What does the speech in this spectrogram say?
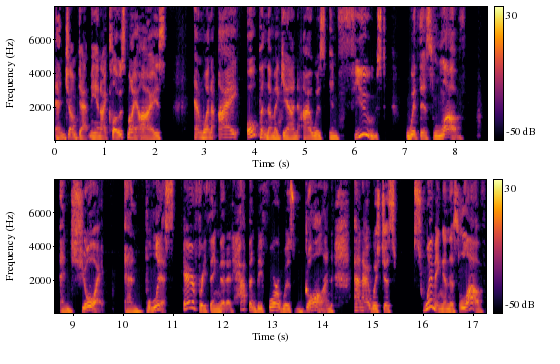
and jumped at me and I closed my eyes. And when I opened them again, I was infused with this love and joy and bliss. Everything that had happened before was gone. And I was just swimming in this love.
